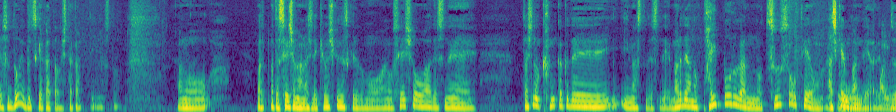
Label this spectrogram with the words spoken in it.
でそれどういうぶつけ方をしたかって言いますとあのまた聖書の話で恐縮ですけれどもあの聖書はですね私の感覚で言いますとですねまるであのパイプオルガンの通奏低音足鍵盤であるず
